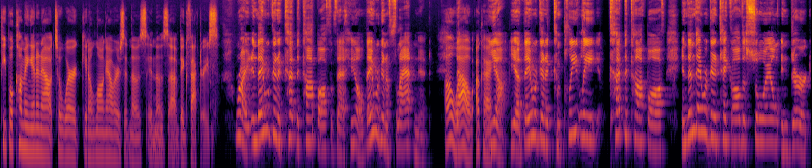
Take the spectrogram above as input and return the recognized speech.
people coming in and out to work, you know, long hours in those in those uh, big factories. Right, and they were going to cut the top off of that hill. They were going to flatten it Oh, wow. Okay. Yeah. Yeah. They were going to completely cut the top off, and then they were going to take all the soil and dirt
